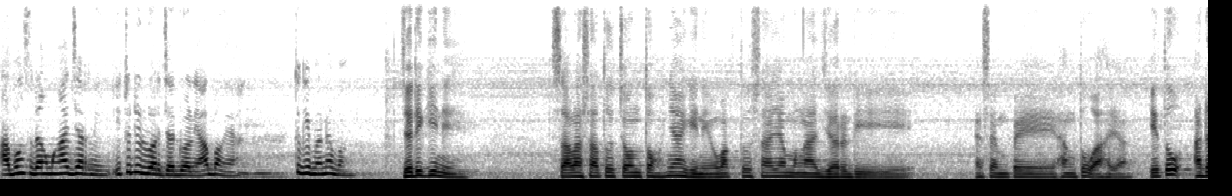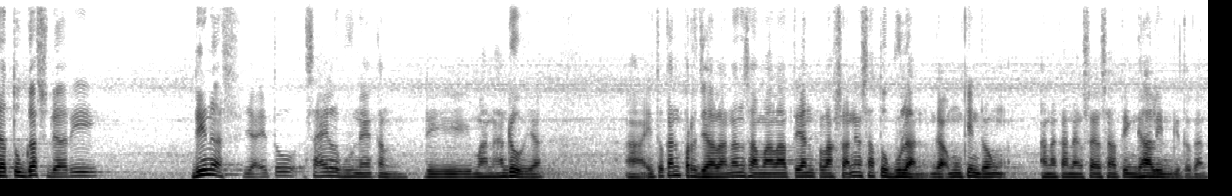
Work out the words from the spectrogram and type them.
abang sedang mengajar nih itu di luar jadwalnya abang ya itu gimana bang jadi gini salah satu contohnya gini waktu saya mengajar di SMP Hang Tuah ya, itu ada tugas dari dinas yaitu saya Buneken di Manado ya. Nah, itu kan perjalanan sama latihan pelaksanaannya satu bulan, nggak mungkin dong anak-anak saya saya tinggalin gitu kan.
